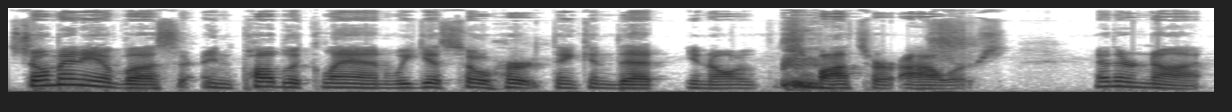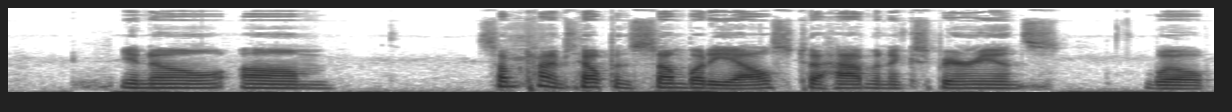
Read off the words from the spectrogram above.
So many of us in public land, we get so hurt thinking that you know spots are ours, and they're not. You know, um, sometimes helping somebody else to have an experience will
